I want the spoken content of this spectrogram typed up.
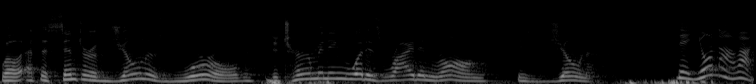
Well, at the center of Jonah's world, determining what is right and wrong is Jonah. でヨナは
